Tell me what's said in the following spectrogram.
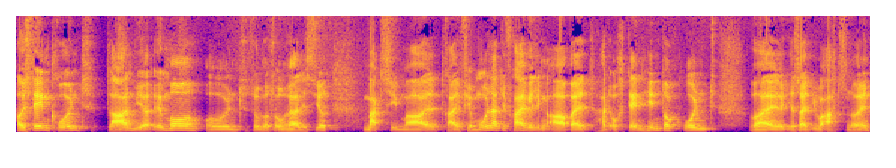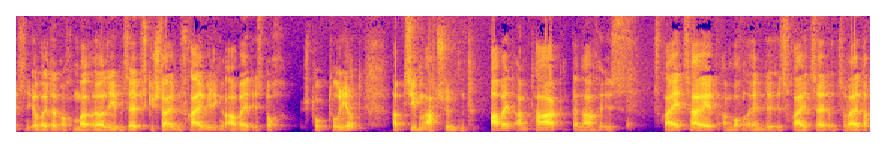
Aus dem Grund planen wir immer, und so wird es auch realisiert, maximal drei, vier Monate Freiwilligenarbeit, hat auch den Hintergrund, weil ihr seid über 18, 19, ihr wollt dann auch mal euer Leben selbst gestalten. Freiwilligenarbeit ist doch strukturiert, habt sieben, acht Stunden Arbeit am Tag, danach ist Freizeit, am Wochenende ist Freizeit und so weiter.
